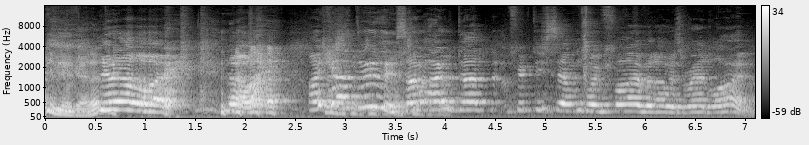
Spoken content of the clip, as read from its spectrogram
Reckon you'll get it. You know what? No, I, I can't do this. I, I've done 57.5 and I was red line.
